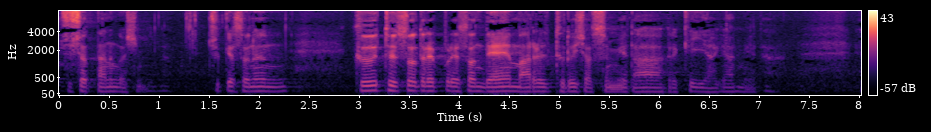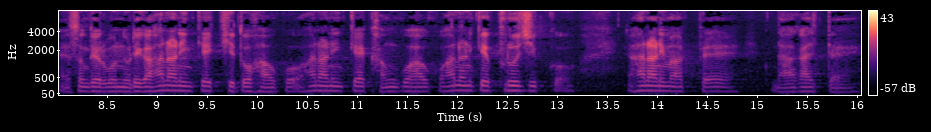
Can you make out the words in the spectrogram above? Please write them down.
주셨다는 것입니다. 주께서는 그 들소들의 뿔에서 내 말을 들으셨습니다. 그렇게 이야기합니다. 예, 성도 여러분, 우리가 하나님께 기도하고, 하나님께 강구하고, 하나님께 부르짖고, 하나님 앞에 나갈 때,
